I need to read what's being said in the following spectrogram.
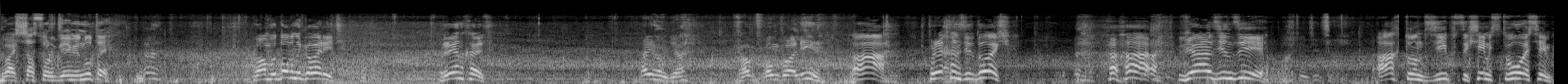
2 часа 42 минуты. Вам удобно говорить? Ренхальд? А, sprechen Sie Deutsch? Ха-ха, Sie? 78. 78,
